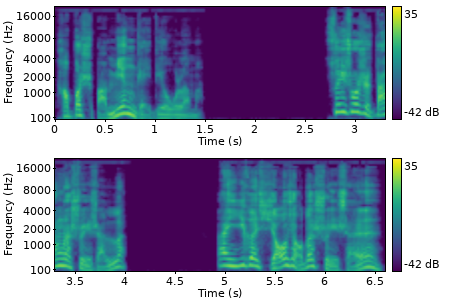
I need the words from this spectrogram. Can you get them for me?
他不是把命给丢了吗？虽说是当了水神了，但一个小小的水神，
